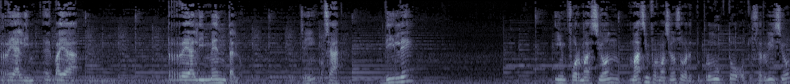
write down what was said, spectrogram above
realim eh, vaya, realiméntalo. ¿sí? O sea, dile información, más información sobre tu producto o tu servicio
